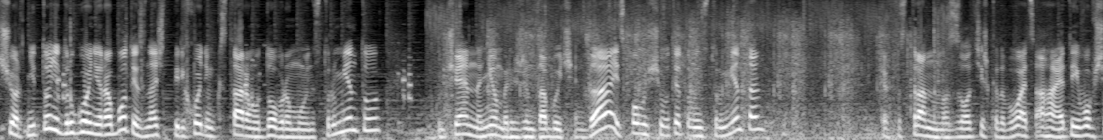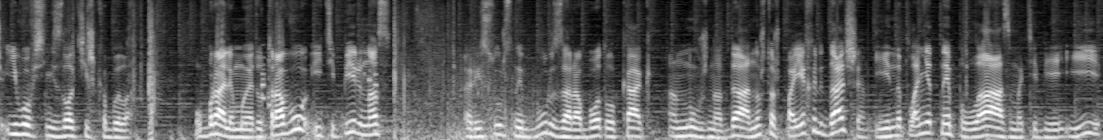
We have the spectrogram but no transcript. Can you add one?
Черт, ни то, ни другое не работает, значит переходим к старому доброму инструменту. Включаем на нем режим добычи. Да, и с помощью вот этого инструмента... Как-то странно у нас золотишко добывается. Ага, это и вовсе, и вовсе не золотишко было. Убрали мы эту траву, и теперь у нас ресурсный бур заработал как нужно. Да, ну что ж, поехали дальше. И инопланетная плазма тебе, и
